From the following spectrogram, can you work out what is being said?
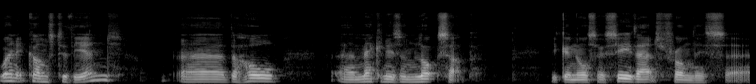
When it comes to the end, uh, the whole uh, mechanism locks up. You can also see that from this uh,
